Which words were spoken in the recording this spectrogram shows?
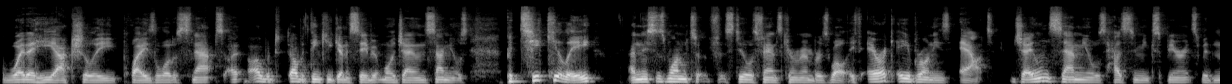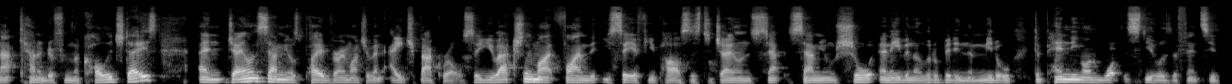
whether he actually plays a lot of snaps, I, I would I would think you're going to see a bit more Jaylen Samuels, particularly and this is one to, Steelers fans can remember as well. If Eric Ebron is out, Jaylen Samuels has some experience with Matt Canada from the college days, and Jaylen Samuels played very much of an H back role. So you actually might find that you see a few passes to Jaylen Sa- Samuels short and even a little bit in the middle, depending on what the Steelers' offensive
